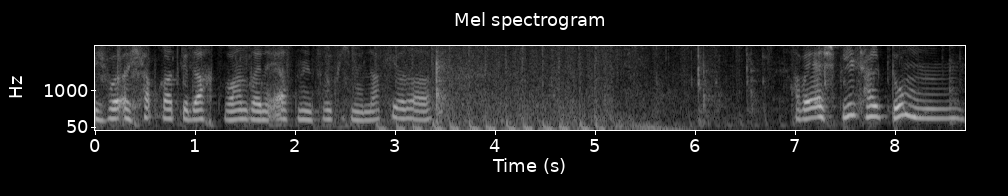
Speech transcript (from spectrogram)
ich ich habe gerade gedacht, waren seine ersten jetzt wirklich nur Lucky oder? Aber er spielt halt dumm.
